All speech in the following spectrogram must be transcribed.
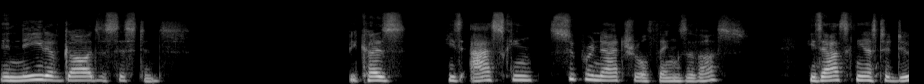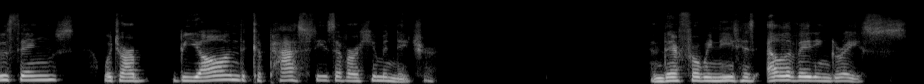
in need of God's assistance because he's asking supernatural things of us. He's asking us to do things which are beyond the capacities of our human nature. And therefore, we need his elevating grace.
